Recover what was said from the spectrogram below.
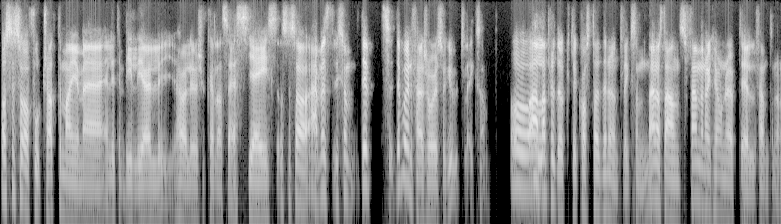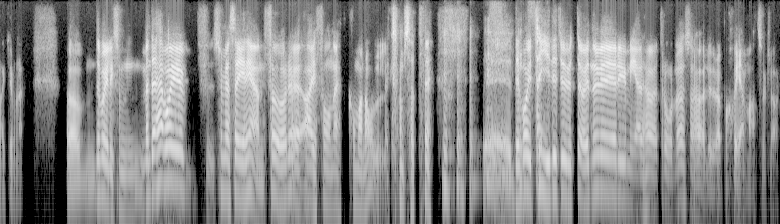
och så, så fortsatte man ju med en liten billigare hörlur som kallas SJs och så sa äh, men liksom, det, det var ungefär så det såg ut liksom. Och alla mm. produkter kostade runt liksom någonstans 500 kronor upp till 1500 kronor. Det var ju liksom, men det här var ju som jag säger igen före iPhone 1,0 liksom, så det, det var ju tidigt ute och nu är det ju mer trådlösa hörlurar på schemat såklart.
